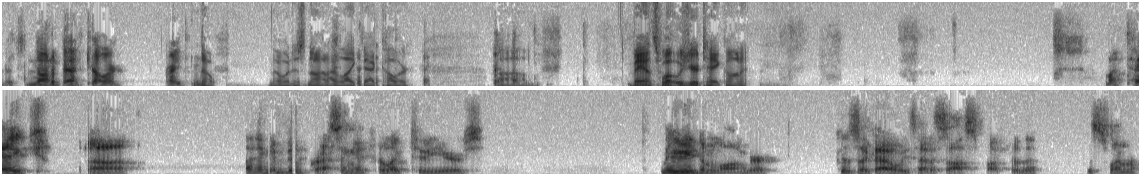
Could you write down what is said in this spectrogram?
that's not a bad color, right? No, no, it is not. I like that color. Um, Vance, what was your take on it? my take. Uh, I think I've been pressing it for like two years, maybe even longer, because like I always had a soft spot for the the swimmer.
